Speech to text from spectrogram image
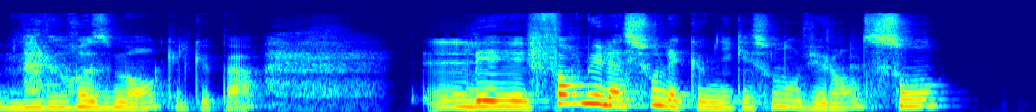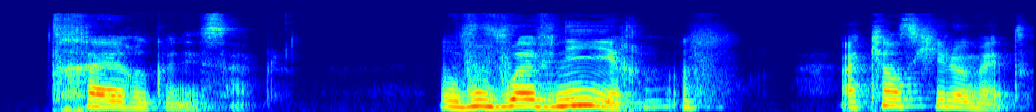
malheureusement, quelque part, les formulations de la communication non violente sont très reconnaissables. On vous voit venir à 15 km.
